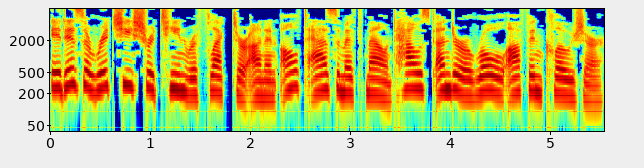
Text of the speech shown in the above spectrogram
It is a Ritchey-Chretien reflector on an alt-azimuth mount housed under a roll-off enclosure.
